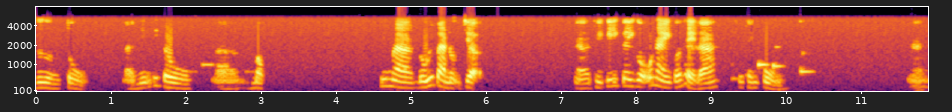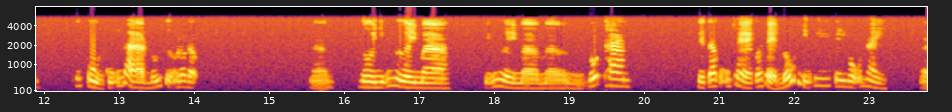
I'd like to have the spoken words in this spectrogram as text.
giường tủ uh, những cái đồ uh, mộc. Nhưng mà đối vào nội trợ uh, thì cái cây gỗ này có thể là trở thành củi. Uh, cái củi cũng là đối tượng lao động. Uh, rồi những người mà những người mà mà đốt than người ta cũng thể có thể đốt những cái cây gỗ này à,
